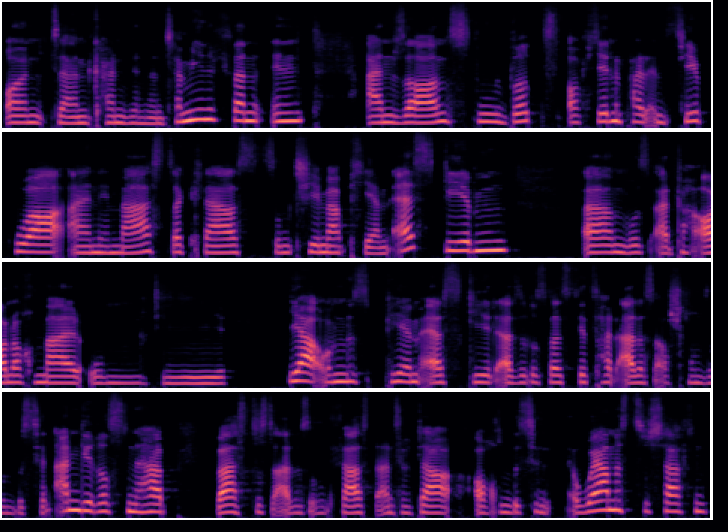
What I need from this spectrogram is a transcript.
und dann können wir einen Termin finden. Ansonsten wird es auf jeden Fall im Februar eine Masterclass zum Thema PMS geben, ähm, wo es einfach auch nochmal um die ja, um das PMS geht, also das, was ich jetzt halt alles auch schon so ein bisschen angerissen habe, was das alles umfasst, einfach da auch ein bisschen Awareness zu schaffen.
